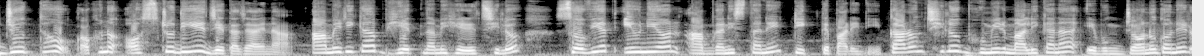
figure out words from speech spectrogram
যুদ্ধ কখনো অস্ত্র দিয়ে জেতা যায় না। আমেরিকা ভিয়েতনামে হেরেছিল, সোভিয়েত ইউনিয়ন আফগানিস্তানে টিকতে পারেনি। কারণ ছিল ভূমির মালিকানা এবং জনগণের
